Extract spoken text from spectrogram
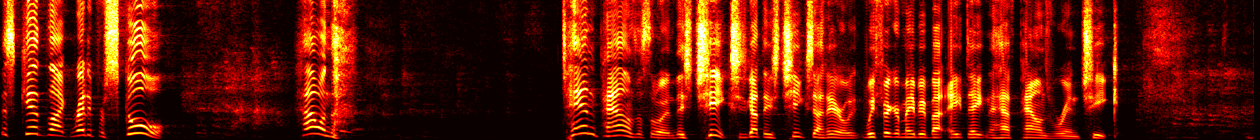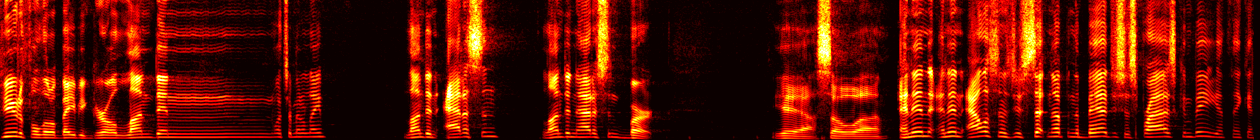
this kid's like ready for school. How in the 10 pounds this little these cheeks, she's got these cheeks out here. We figure maybe about eight to eight and a half pounds were in cheek. Beautiful little baby girl, London, what's her middle name? London Addison, London Addison Burke. Yeah, so, uh, and then and then Allison's just sitting up in the bed, just as spry as can be, and thinking,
